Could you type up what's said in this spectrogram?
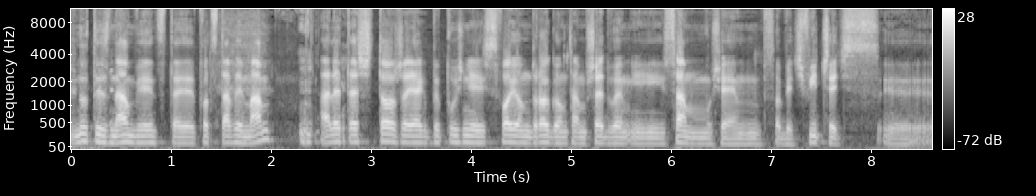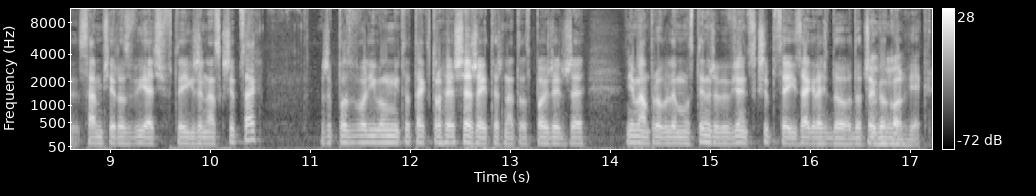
nuty znam, więc te podstawy mam, ale też to, że jakby później swoją drogą tam szedłem i sam musiałem sobie ćwiczyć, y, sam się rozwijać w tej grze na skrzypcach, że pozwoliło mi to tak trochę szerzej też na to spojrzeć, że nie mam problemu z tym, żeby wziąć skrzypce i zagrać do, do czegokolwiek,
